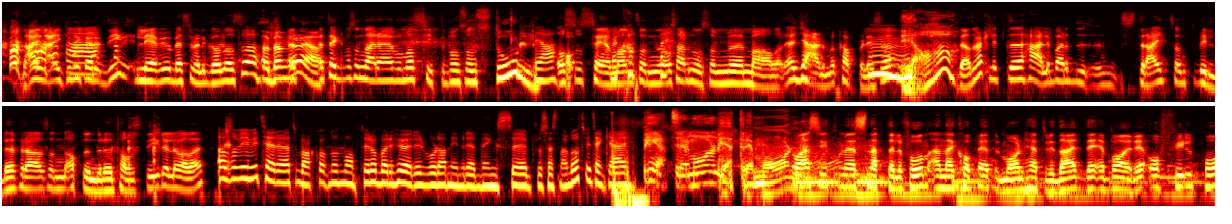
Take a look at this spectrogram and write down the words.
nei, nei, ikke de, kar- de lever jo best velgående også. Ja, de gjør det, ja. jeg, jeg tenker på sånn der hvor man sitter på en sånn stol, Ja. og så ser man sånn, og så er det noen som eh, maler Ja, gjerne med kappe, liksom. Mm. Ja! Det hadde vært litt eh, herlig. Bare et streit sånt bilde fra sånn 1800-tallsstil, eller hva det er. Altså, Vi inviterer deg tilbake om noen måneder og bare hører hvordan innredningsprosessen har gått. Vi tenker jeg P3 Morgen. Og jeg sitter med Snap-telefon. NRK P3morgen heter vi der. Det er bare å fylle på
